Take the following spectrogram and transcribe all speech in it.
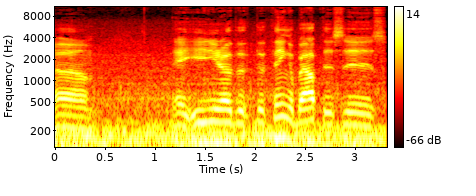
Um, you know the the thing about this is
